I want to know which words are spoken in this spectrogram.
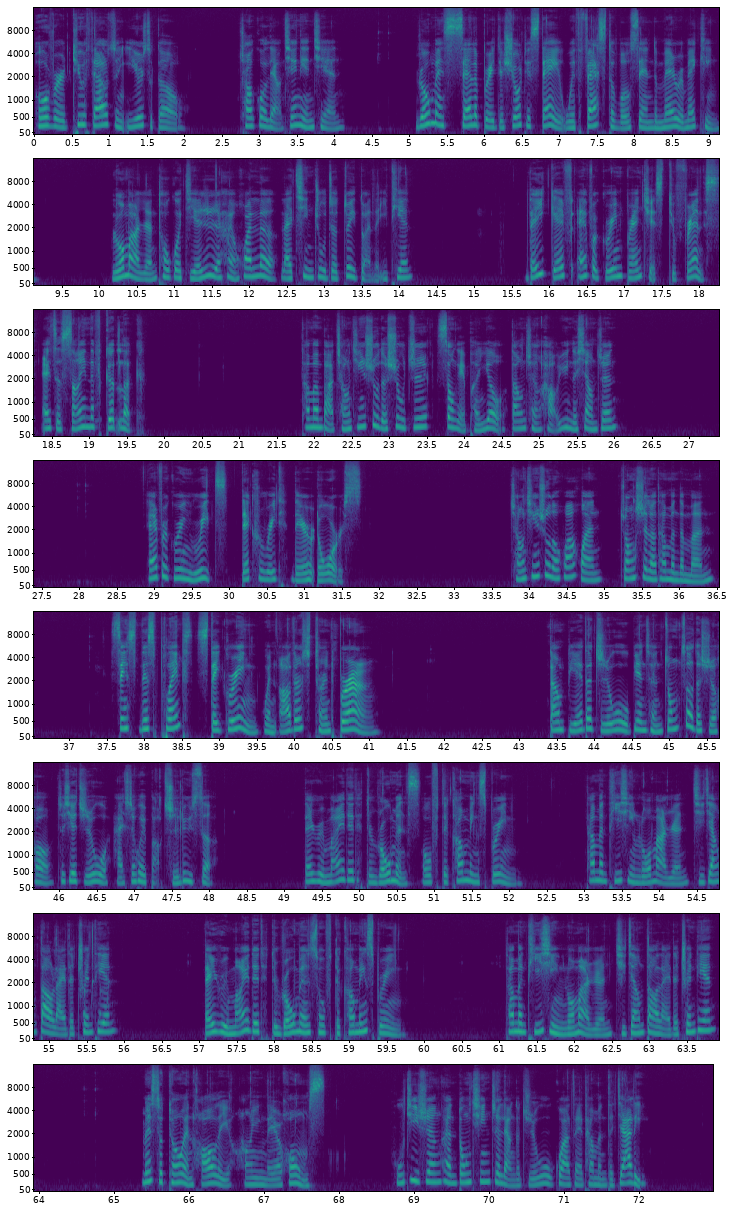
over 2,000 years ago, 超过两千年前，Romans celebrate the shortest day with festivals and merrymaking。罗马人透过节日和欢乐来庆祝这最短的一天。They gave evergreen branches to friends as a sign of good luck。他们把常青树的树枝送给朋友，当成好运的象征。 Evergreen wreaths decorate their doors. 常青树的花环装饰了他们的门。Since these plants stay green when others turned brown. 当别的植物变成棕色的时候，这些植物还是会保持绿色。They reminded the Romans of the coming spring. 他们提醒罗马人即将到来的春天。 they reminded the Romans of the coming spring. 他们提醒罗马人即将到来的春天。Mistletoe and holly hung in their homes. homes。槲寄生和冬青这两个植物挂在他们的家里。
